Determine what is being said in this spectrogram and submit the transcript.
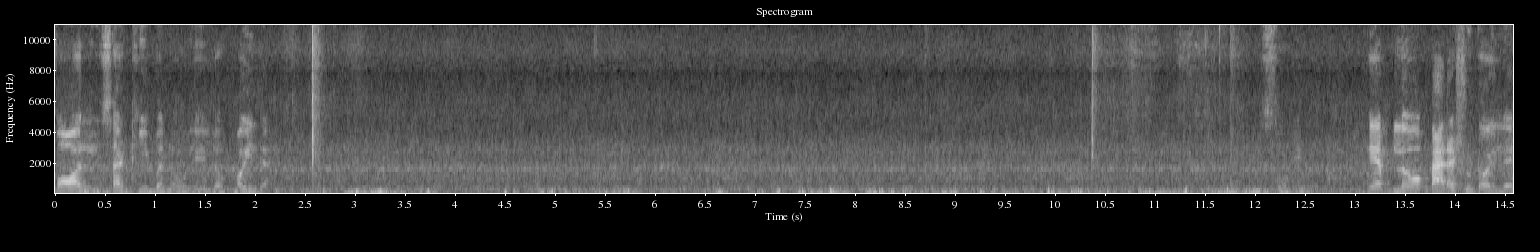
फॉलसाठी बनवलेलं ऑइल आहे. हे आपलं पॅराशूट ऑइल आहे.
